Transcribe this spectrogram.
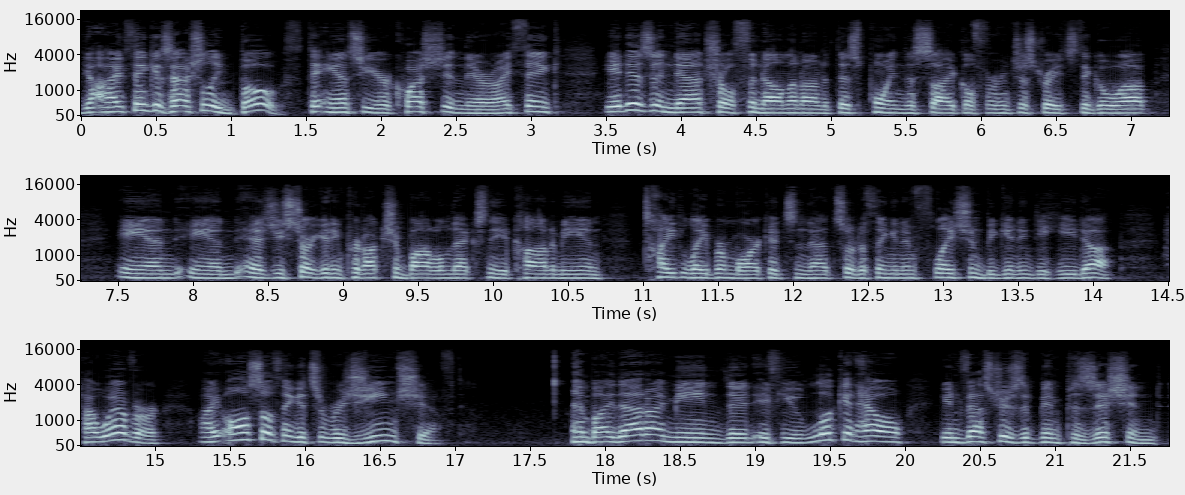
Yeah, I think it's actually both. To answer your question there, I think it is a natural phenomenon at this point in the cycle for interest rates to go up. And, and as you start getting production bottlenecks in the economy and tight labor markets and that sort of thing, and inflation beginning to heat up. However, I also think it's a regime shift. And by that I mean that if you look at how investors have been positioned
